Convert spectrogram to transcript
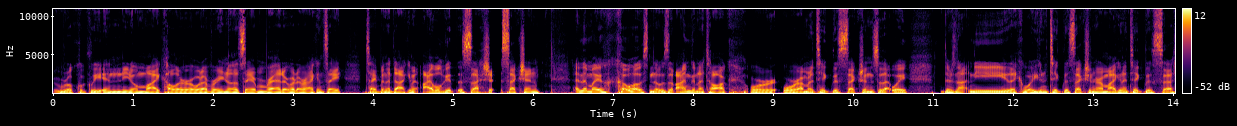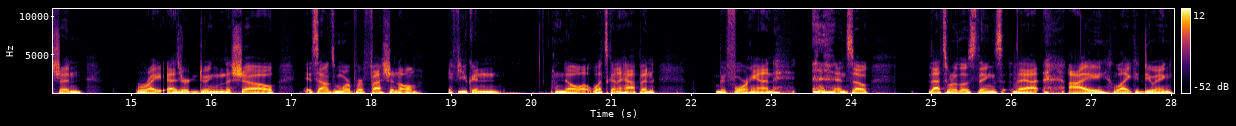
real quickly in you know my color or whatever you know let's say i'm red or whatever i can say type in the document i will get this section and then my co-host knows that i'm going to talk or or i'm going to take this section so that way there's not any like well are you going to take this section or am i going to take this session right as you're doing the show it sounds more professional if you can know what's going to happen beforehand. and so that's one of those things that I like doing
